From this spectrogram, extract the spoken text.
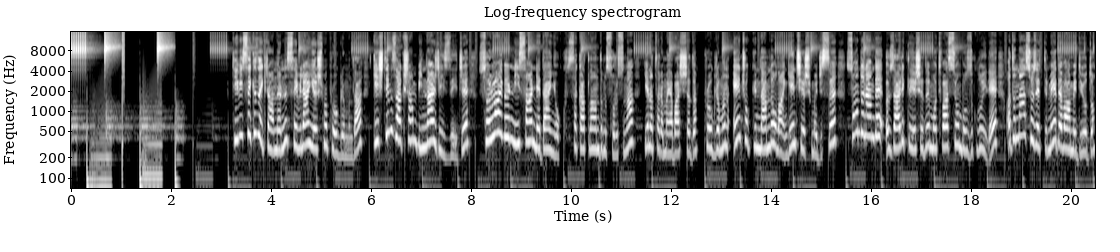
you. TV8 ekranlarının sevilen yarışma programında geçtiğimiz akşam binlerce izleyici Survivor Nisan neden yok, sakatlandı mı sorusuna yanıt aramaya başladı. Programın en çok gündemde olan genç yarışmacısı son dönemde özellikle yaşadığı motivasyon bozukluğu ile adından söz ettirmeye devam ediyordu.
